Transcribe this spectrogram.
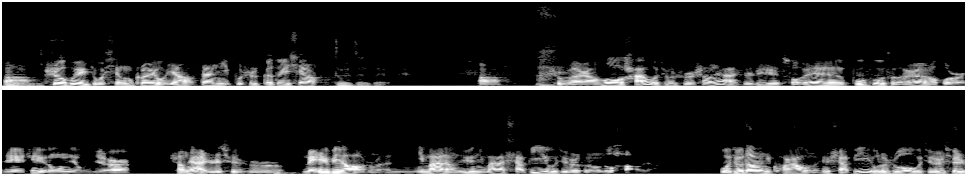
啊嗯，社会有型哥有样，但你不是个对象对对对，啊。是不，是？然后还有就是上价值这所谓不负责任啊或者这这个东西，我觉得上价值确实没这必要，是吧？你骂两句，你骂傻逼，我觉得可能都好点。我就当你夸我了，这傻逼有的时候我觉得确实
